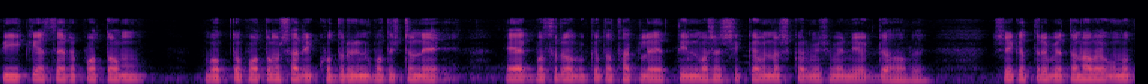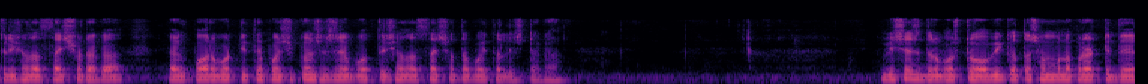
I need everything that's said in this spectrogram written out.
পি কেসের প্রথম, ভুক্ত প্রথম সারি ক্ষুদ্র ঋণ প্রতিষ্ঠানে এক বছরের অভিজ্ঞতা থাকলে তিন মাসের শিক্ষাবিন্যাস কর্মী হিসেবে নিয়োগ দেওয়া হবে। সেক্ষেত্রে বেতন হবে উনত্রিশ হাজার চারশো টাকা এবং পরবর্তীতে প্রশিক্ষণ শেষে বত্রিশ হাজার চারশত পঁয়তাল্লিশ টাকা। বিশেষ দ্রবষ্ট অভিজ্ঞতা সম্পন্ন প্রার্থীদের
